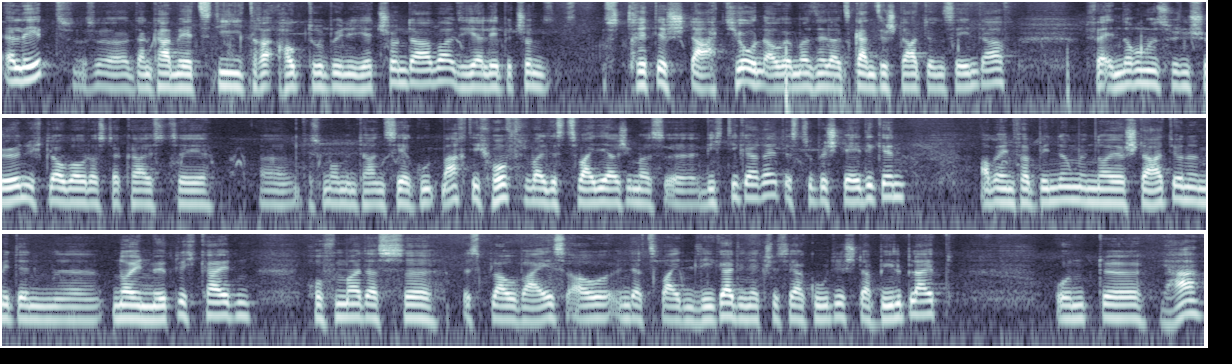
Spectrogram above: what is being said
erlebt. Also, dann kam jetzt die Tra Haupttribüne jetzt schon da war. Also ich erlebe jetzt schon das dritte Stadion, auch wenn man es nicht als ganzes Stadion sehen darf. Veränderungen sind schön. Ich glaube auch, dass der KSC äh, das momentan sehr gut macht. Ich hoffe, weil das zweite Jahr ist immer das äh, Wichtigere, das zu bestätigen. Aber in Verbindung mit dem neuen Stadion und mit den äh, neuen Möglichkeiten hoffen wir, dass äh, das Blau-Weiß auch in der zweiten Liga, die nächstes Jahr gut ist, stabil bleibt und äh, ja,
